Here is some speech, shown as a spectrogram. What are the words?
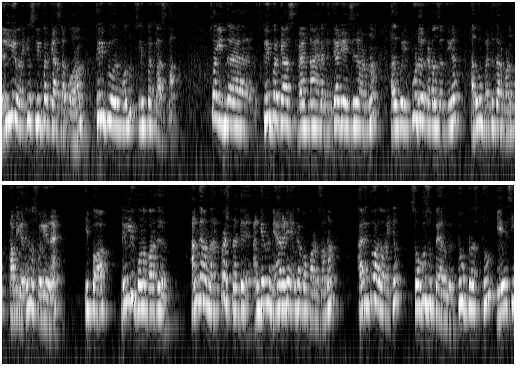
டெல்லி வரைக்கும் ஸ்லீப்பர் கிளாஸ்ல போறோம். திருப்பி வரும்போதும் ஸ்லீப்பர் கிளாஸ் தான். ஸோ இந்த ஸ்லீப்பர் கிளாஸ் வேண்டாம் எனக்கு தேர்ட் ஏசி தான் வேணும்னா அதுக்குரிய கூடுதல் கட்டணம் செலுத்திங்க அதுவும் பெற்றுத்தரப்படும் அப்படிங்கிறதையும் நான் சொல்லிடுறேன். இப்போ டெல்லி போன பிறகு அங்கே நம்ம ரெஃப்ரெஷ் பண்ணிட்டு அங்கேருந்து நேரடியாக எங்கே போக போறோம்னு சொன்னால் ஹரித்வார் வரைக்கும் சொகுசு பேருந்து டூ பிளஸ் டூ ஏசி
